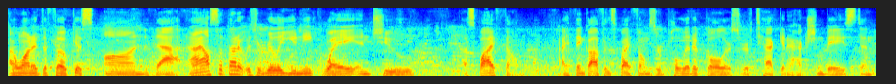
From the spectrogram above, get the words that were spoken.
I wanted to focus on that. And I also thought it was a really unique way into a spy film. I think often spy films are political or sort of tech and action based, and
